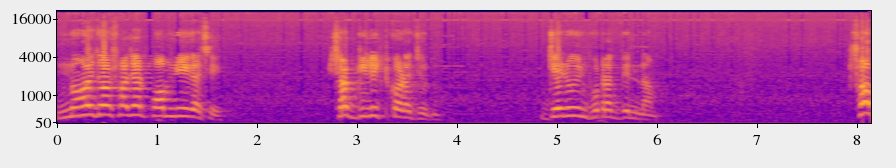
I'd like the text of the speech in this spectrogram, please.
নয় দশ হাজার ফর্ম নিয়ে গেছে, সব ডিলিট করার জন্য। জেনুইন ভোটারদের নাম। সব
